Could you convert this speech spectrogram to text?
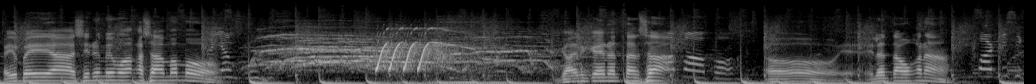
Kayo ba, uh, sino may mga kasama mo? Ayan po. Galing kayo ng Tansa. Opo, opo. Oo. I- Ilan taong ka na? 46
